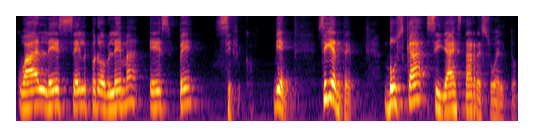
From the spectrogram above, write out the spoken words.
cuál es el problema específico. Bien, siguiente, busca si ya está resuelto.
